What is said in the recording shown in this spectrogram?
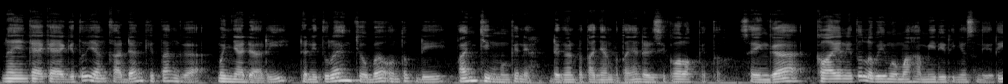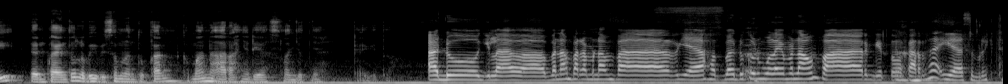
Nah yang kayak kayak gitu yang kadang kita nggak menyadari dan itulah yang coba untuk dipancing mungkin ya dengan pertanyaan-pertanyaan dari psikolog gitu. Sehingga klien itu lebih memahami dirinya sendiri dan klien itu lebih bisa menentukan ke mana arahnya dia selanjutnya. Kayak gitu. Aduh gila menampar menampar. Ya hotbar dukun mulai menampar gitu. Karena ya sebenarnya kita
